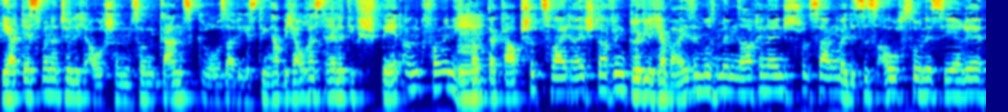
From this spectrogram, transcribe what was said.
ja, das war natürlich auch schon so ein ganz großartiges Ding. Habe ich auch erst relativ spät angefangen. Ich mhm. glaube, da gab es schon zwei, drei Staffeln. Glücklicherweise muss man im Nachhinein sagen, weil das ist auch so eine Serie,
